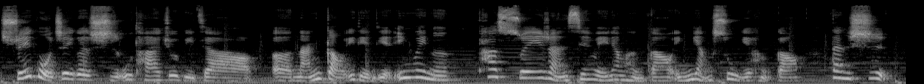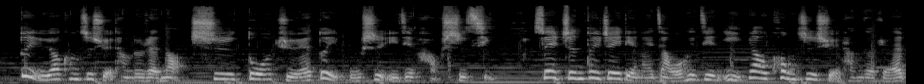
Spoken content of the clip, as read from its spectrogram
水果这个食物它就比较呃难搞一点点，因为呢，它虽然纤维量很高，营养素也很高，但是对于要控制血糖的人哦，吃多绝对不是一件好事情。所以针对这一点来讲，我会建议要控制血糖的人，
